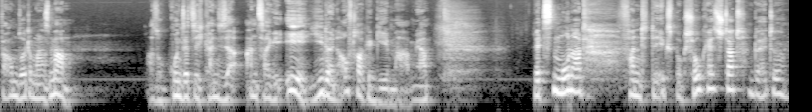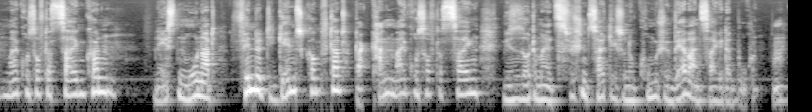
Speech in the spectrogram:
warum sollte man das machen? Also grundsätzlich kann diese Anzeige eh jeder in Auftrag gegeben haben. Ja. Letzten Monat fand der Xbox Showcase statt. Da hätte Microsoft das zeigen können. Nächsten Monat findet die Gamescom statt. Da kann Microsoft das zeigen. Wieso sollte man jetzt zwischenzeitlich so eine komische Werbeanzeige da buchen? Hm.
